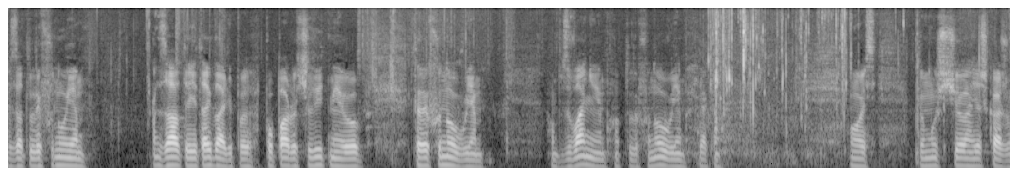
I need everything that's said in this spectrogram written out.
зателефонуємо завтра і так далі. По, по пару чоловік ми обтелефоновуємо. Обдзванюємо, обтелефоновуємо, як там. Ось. Тому що я ж кажу,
